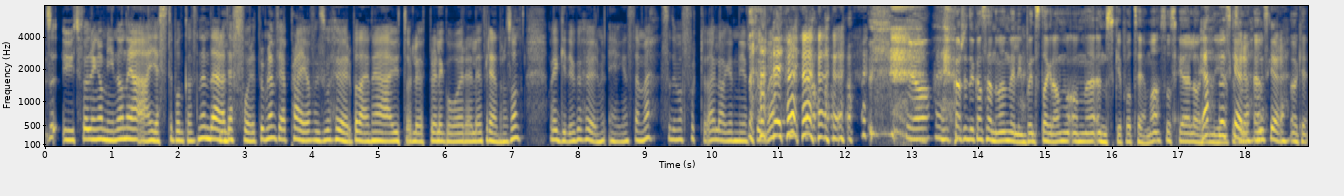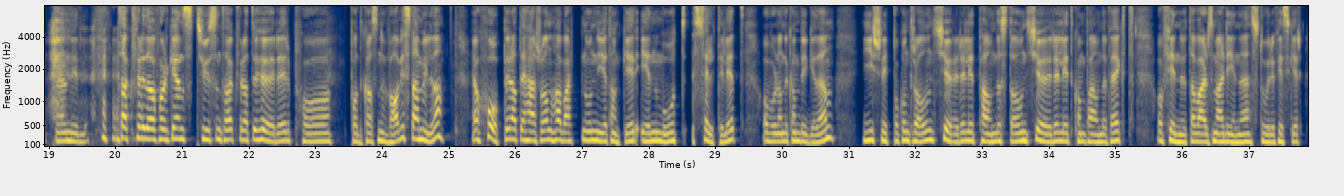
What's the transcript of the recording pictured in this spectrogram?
Så Utfordringa mi når jeg er gjest i podkasten din, det er at jeg får et problem, for jeg pleier jo faktisk å høre på deg når jeg er ute og løper eller går eller trener og sånn, og jeg gidder jo ikke å høre min egen stemme, så du må forte deg å lage en ny episode. ja, kanskje du kan sende meg en melding på Instagram om eh, ønske på tema, så skal jeg lage ja, en ny episode. Ja. Det skal jeg gjøre. Ok, det er nydelig. Takk for i dag, folkens. Tusen takk for at du hører på podkasten Hva hvis det er mulig, da? Jeg håper at det her sånn har vært noen nye tanker inn mot selvtillit, og hvordan du kan bygge den. Gi slipp på kontrollen, kjøre litt pound the stone, kjøre litt compound effect, og finne ut av hva er det som er dine store fisker.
